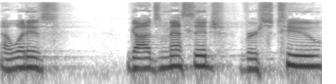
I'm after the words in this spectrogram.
Now, what is God's message? Verse 2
